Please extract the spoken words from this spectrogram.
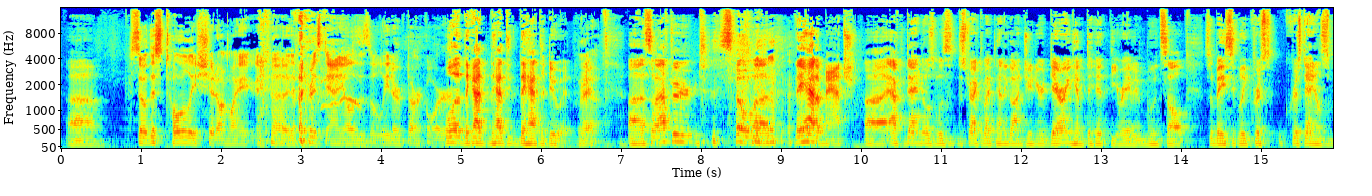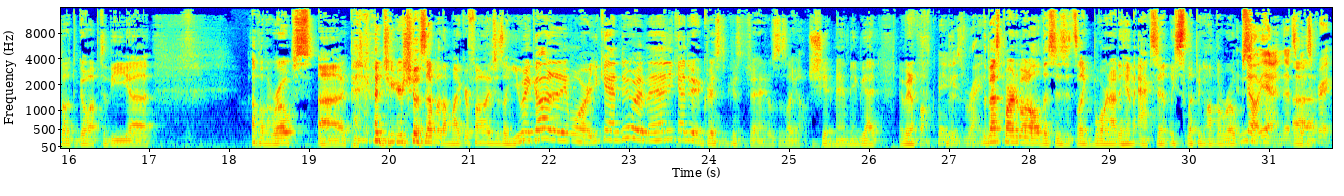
Um, So this totally shit on my uh, Chris Daniels as the leader of Dark Order. well, they got they had to they had to do it, right? Yeah. Uh, so after, so uh, they had a match uh, after Daniels was distracted by Pentagon Jr., daring him to hit the Arabian moonsault. So basically, Chris Chris Daniels is about to go up to the uh, up on the ropes. Uh, Pentagon Jr. shows up with a microphone. It's just like, "You ain't got it anymore. You can't do it, man. You can't do it." And Chris Chris Daniels is like, "Oh shit, man. Maybe I maybe I Fuck, maybe he's right. The best part about all this is it's like born out of him accidentally slipping on the ropes. no, yeah, and that's what's great.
